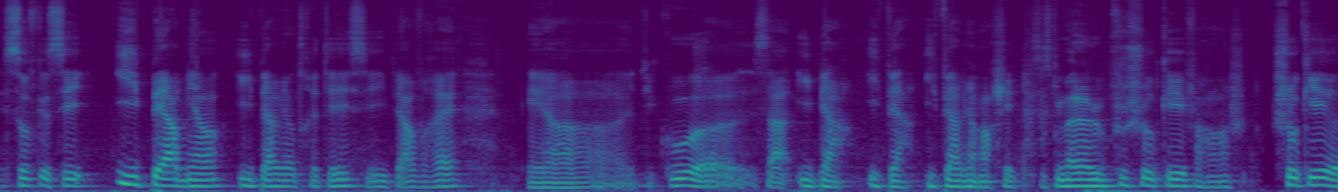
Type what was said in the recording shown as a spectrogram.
Sauf que c'est hyper bien, hyper bien traité, c'est hyper vrai. Et du coup, ça a hyper, hyper, hyper bien marché. C'est ce qui m'a le plus choqué, enfin cho- choqué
